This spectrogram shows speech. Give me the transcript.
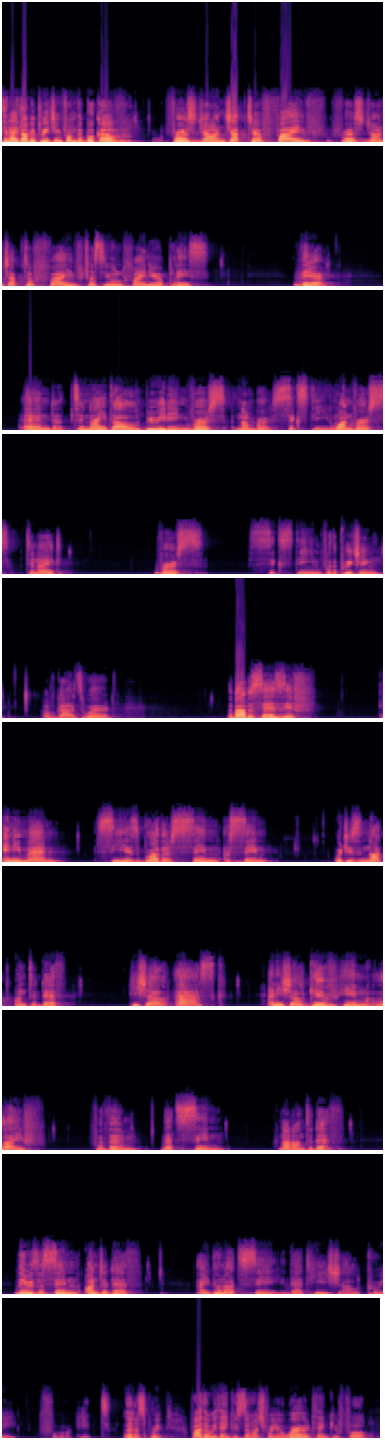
Tonight I'll be preaching from the book of 1 John chapter 5. 1 John chapter 5. Trust you'll find your place there. And tonight I'll be reading verse number 16. One verse tonight. Verse 16 for the preaching of God's word. The Bible says, if any man see his brother sin a sin which is not unto death, he shall ask, and he shall give him life for them that sin not unto death. There is a sin unto death. I do not say that he shall pray for it. Let us pray. Father, we thank you so much for your word. Thank you for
